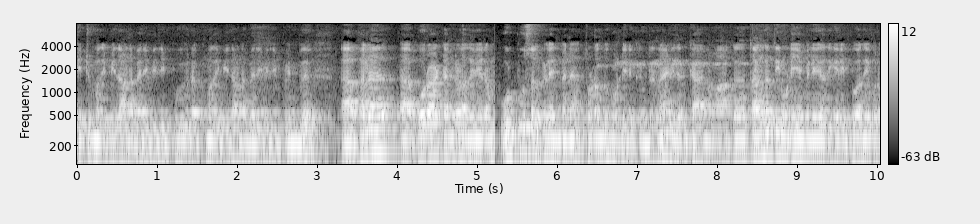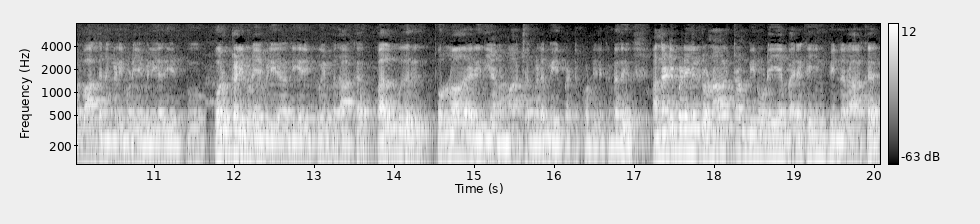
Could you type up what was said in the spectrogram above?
ஏற்றுமதி மீதான வரி விதிப்பு இறக்குமதி மீதான வரி விதிப்பு என்று பல போராட்டங்கள் அதே நேரம் உட்பூசல்கள் என்பன தொடர்ந்து கொண்டிருக்கின்றன. இதன் காரணமாக தங்கத்தினுடைய விலை அதிகரிப்பு அதே போல வாகனங்களினுடைய விலை அதிகரிப்பு பொருட்களினுடைய விலை அதிகரிப்பு என்பதாக பல்வேறு பொருளாதார ரீதியான மாற்றங்களும் ஏற்பட்டுக் கொண்டிருக்கின்றது. அந்த அடிப்படையில் டொனால்ட் ட்ரம்பினுடைய வருகையின் பின்னராக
